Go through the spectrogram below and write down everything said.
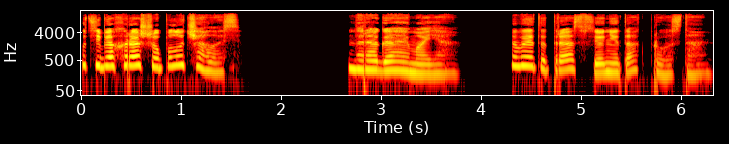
У тебя хорошо получалось». «Дорогая моя, в этот раз все не так просто.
